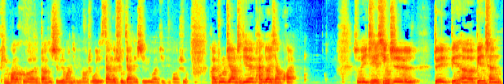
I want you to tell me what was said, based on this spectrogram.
平方和到底是不是完全平方数，或者三个数加起来是不是完全平方数，还不如这样直接判断一下快。所以这些性质对编呃编程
